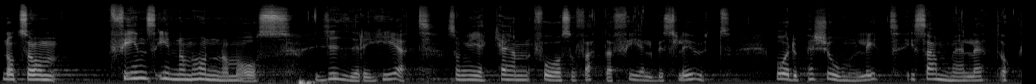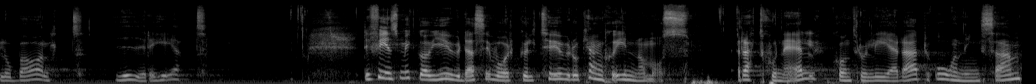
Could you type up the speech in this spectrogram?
Något som finns inom honom och oss, girighet, som kan få oss att fatta fel beslut, både personligt, i samhället och globalt. Girighet. Det finns mycket av Judas i vår kultur och kanske inom oss. Rationell, kontrollerad, ordningsam,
